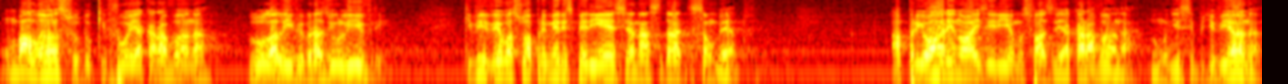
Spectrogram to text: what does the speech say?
um balanço do que foi a caravana Lula Livre Brasil Livre, que viveu a sua primeira experiência na cidade de São Bento. A priori nós iríamos fazer a caravana no município de Viana,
